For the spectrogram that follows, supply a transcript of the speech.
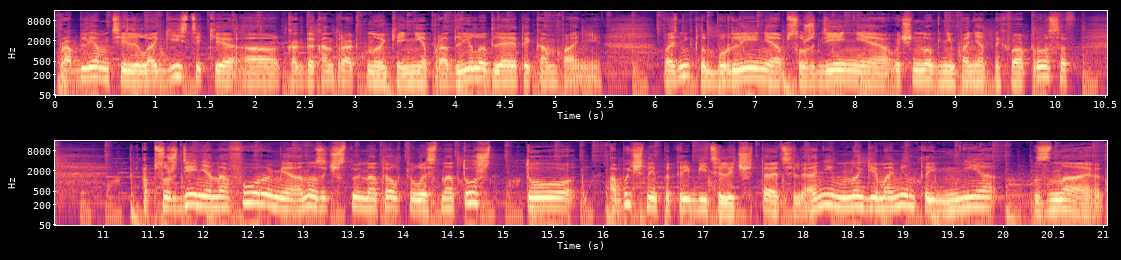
проблем телелогистики, а, когда контракт Nokia не продлила для этой компании. Возникло бурление, обсуждение, очень много непонятных вопросов. Обсуждение на форуме, оно зачастую наталкивалось на то, что обычные потребители, читатели, они многие моменты не знают.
